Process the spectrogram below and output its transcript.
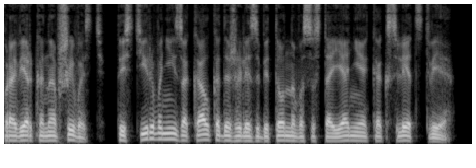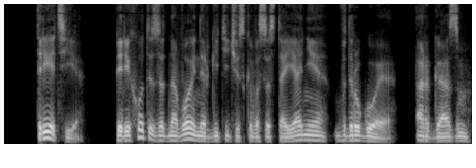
Проверка на вшивость. Тестирование и закалка до железобетонного состояния как следствие. Третье. Переход из одного энергетического состояния в другое. Оргазм,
